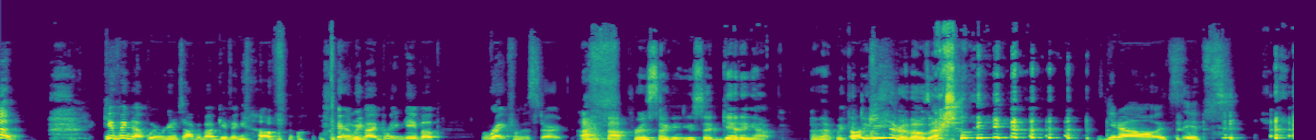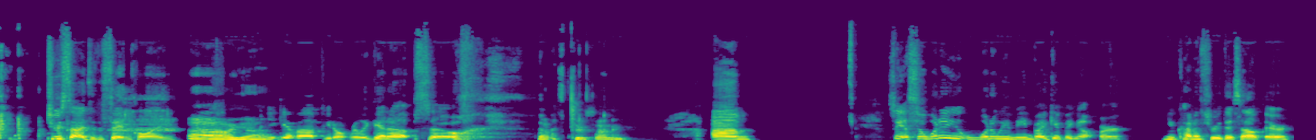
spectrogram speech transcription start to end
giving up. We were going to talk about giving up. Apparently, my brain gave up right from the start. I thought for a second you said getting up. I thought we could do either of those actually. you know, it's it's two sides of the same coin. Oh yeah. When you give up, you don't really get up. So that's too funny. Um. So yeah. So what do you what do we mean by giving up, Mer? You kind of threw this out there.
